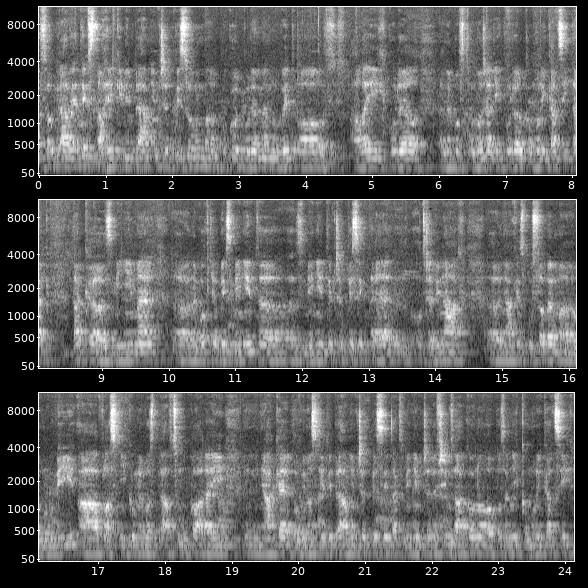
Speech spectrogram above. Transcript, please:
jsou právě ty vztahy k jiným právním předpisům. Pokud budeme mluvit o alejích podél nebo stromořadích podél komunikací, tak, tak zmíníme, nebo chtěl bych zmínit, zmínit ty předpisy, které o dřevinách nějakým způsobem eh, mluví a vlastníkům nebo správcům ukládají eh, nějaké povinnosti, ty právní předpisy, tak zmíním především zákon o pozemních komunikacích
